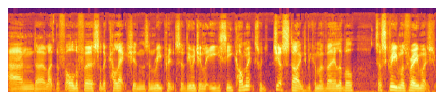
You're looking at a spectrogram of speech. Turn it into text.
And uh, like the all the first sort of collections and reprints of the original EC comics were just starting to become available. So Scream was very much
